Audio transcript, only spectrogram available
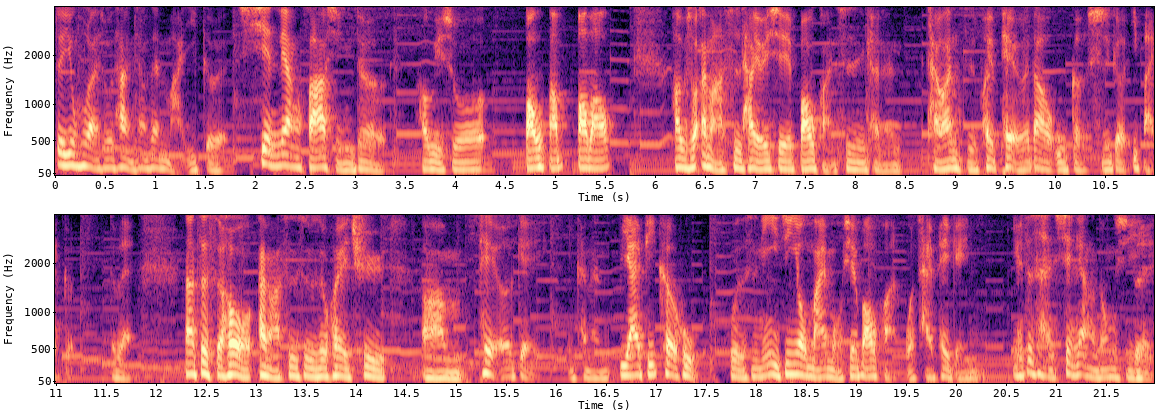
对用户来说，它很像在买一个限量发行的，好比说包包包包，好比说爱马仕，它有一些包款是你可能台湾只会配额到五个、十个、一百个，对不对？那这时候爱马仕是不是会去嗯配额给？你可能 VIP 客户，或者是你已经有买某些包款，我才配给你，因为这是很限量的东西。对，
